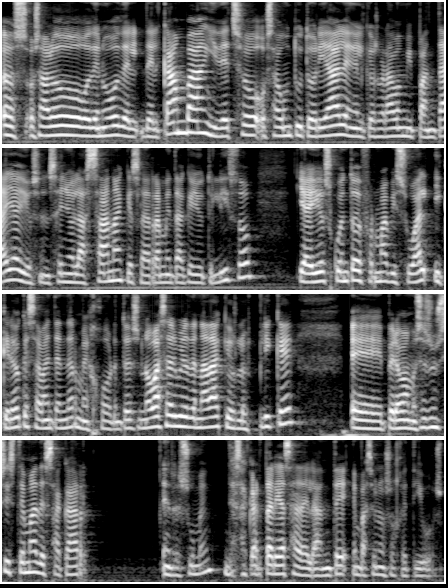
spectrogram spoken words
os, hablo de nuevo del, Kanban y de hecho os hago un tutorial en el que os grabo mi pantalla y os enseño la Sana, que es la herramienta que yo utilizo. Y ahí os cuento de forma visual y creo que se va a entender mejor. Entonces no va a servir de nada que os lo explique, eh, pero vamos, es un sistema de sacar, en resumen, de sacar tareas adelante en base a unos objetivos.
